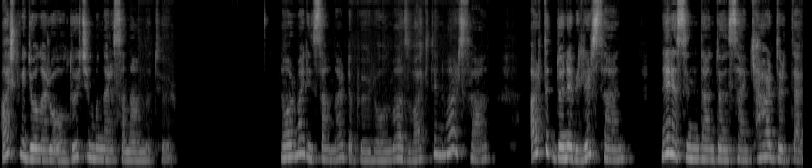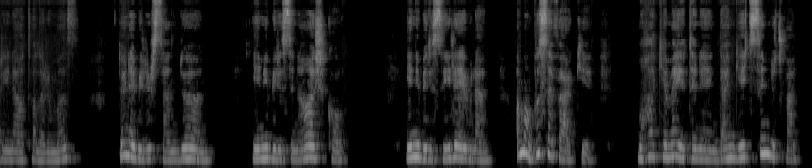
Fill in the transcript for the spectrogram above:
Aşk videoları olduğu için bunları sana anlatıyorum. Normal insanlar da böyle olmaz. Vaktin varsa artık dönebilirsen, neresinden dönsen kardır der yine atalarımız. Dönebilirsen dön. Yeni birisine aşık ol. Yeni birisiyle evlen. Ama bu seferki muhakeme yeteneğinden geçsin lütfen.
